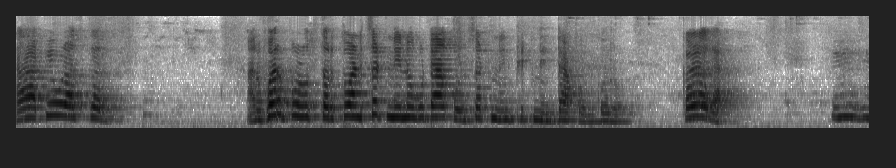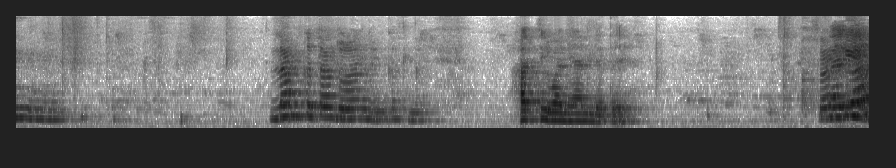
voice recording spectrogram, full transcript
हा पिवळाच कर. आणि फरफळूस तर तोंड चटणी नको टाकून चटणी फिटणी टाकून करू. कळलं का? लांब का तांदूळ आणले कसला? हत्तीवाणी की. गं?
